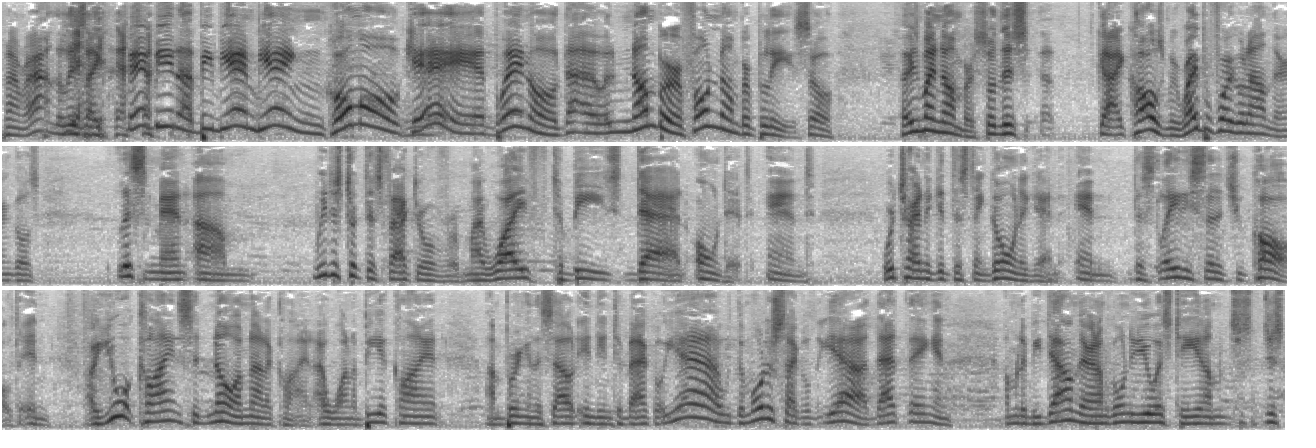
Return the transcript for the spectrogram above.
And I'm around. And the lady's like, bien, bien, bien, bien, como, que, bueno, da, number, phone number, please. So here's my number. So this uh, guy calls me right before I go down there and goes, listen, man, um, we just took this factory over. My wife, to be's dad, owned it, and we're trying to get this thing going again. And this lady said that you called. And are you a client? I said, no, I'm not a client. I want to be a client. I'm bringing this out, Indian Tobacco. Yeah, with the motorcycle. Yeah, that thing. And I'm going to be down there, and I'm going to UST, and I'm just, just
